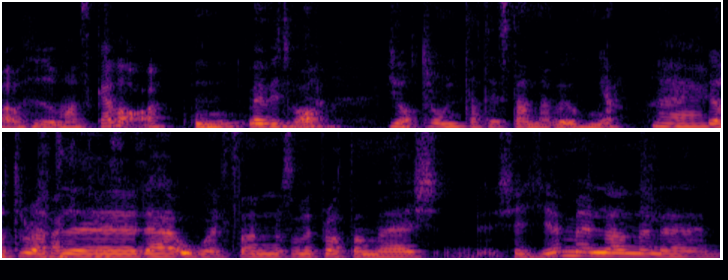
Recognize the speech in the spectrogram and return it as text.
av hur man ska vara. Mm, men vet du vad? Jag tror inte att det stannar vid unga. Nej, Jag tror att faktiskt. eh, det här ohälsan som vi pratar med tje- tjejer mellan, eller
